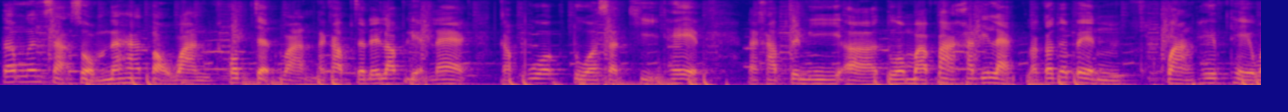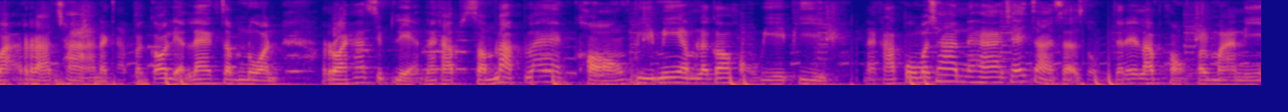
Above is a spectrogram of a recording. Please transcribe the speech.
เติมเงินสะสมนะฮะต่อวันครบ 7 วันนะครับจะได้รับเหรียญแรกกับพวกตัวสัตว์ขี่เทพ นะครับจะมีตัวหมาป่าคาดิแลกแล้วก็จะเป็นกวางเทพเทวราชานะครับแล้วก็เหรียญแรกจำนวน 150 เหรียญนะครับสำหรับแรกของพรีเมียมแล้วก็ของ VIP นะครับโปรโมชั่นนะฮะใช้จ่ายสะสมจะได้รับของประมาณนี้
